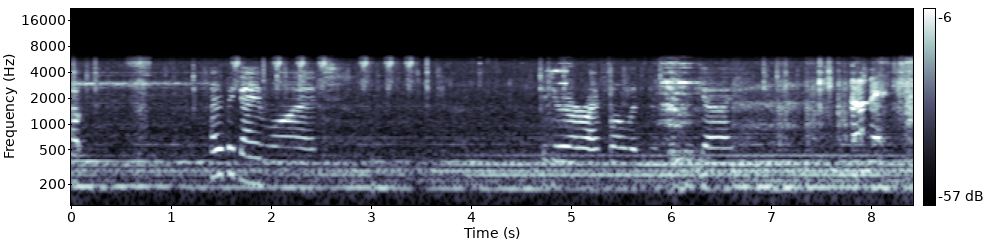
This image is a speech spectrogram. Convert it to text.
oh. I think I want to do a rifle with this guy. ¿Dónde está?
